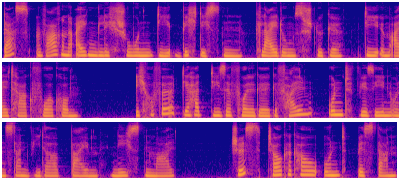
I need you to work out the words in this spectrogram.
Das waren eigentlich schon die wichtigsten Kleidungsstücke, die im Alltag vorkommen. Ich hoffe, dir hat diese Folge gefallen und wir sehen uns dann wieder beim nächsten Mal. Tschüss, ciao Kakao und bis dann.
